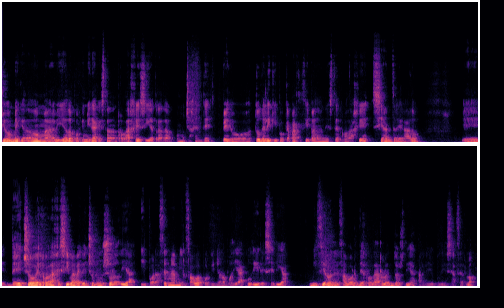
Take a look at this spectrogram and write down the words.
Yo me he quedado maravillado porque mira que estado en rodajes y he tratado con mucha gente, pero todo el equipo que ha participado en este rodaje se ha entregado. Eh, de hecho, el rodaje se iba a haber hecho en un solo día y por hacerme a mí el favor, porque yo no podía acudir ese día, me hicieron el favor de rodarlo en dos días para que yo pudiese hacerlo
